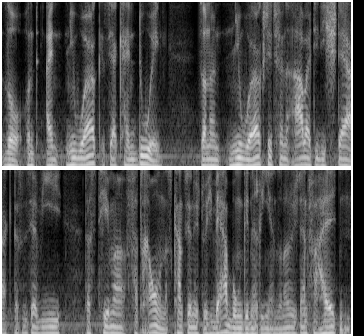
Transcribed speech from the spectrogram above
so, und ein New Work ist ja kein Doing, sondern New Work steht für eine Arbeit, die dich stärkt. Das ist ja wie das Thema Vertrauen. Das kannst du ja nicht durch Werbung generieren, sondern durch dein Verhalten.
